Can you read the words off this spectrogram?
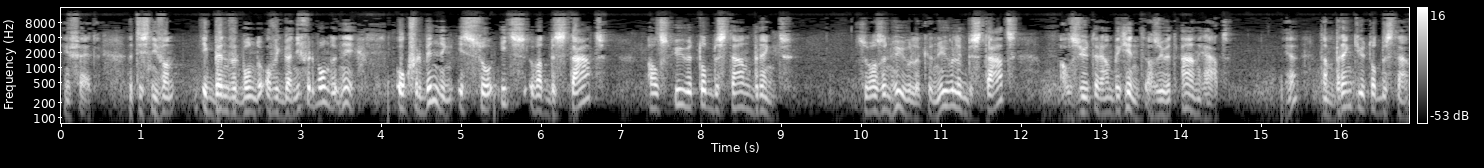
in feite. Het is niet van, ik ben verbonden of ik ben niet verbonden. Nee, ook verbinding is zoiets wat bestaat als u het tot bestaan brengt. Zoals een huwelijk. Een huwelijk bestaat als u het eraan begint, als u het aangaat. Ja? Dan brengt u het tot bestaan.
